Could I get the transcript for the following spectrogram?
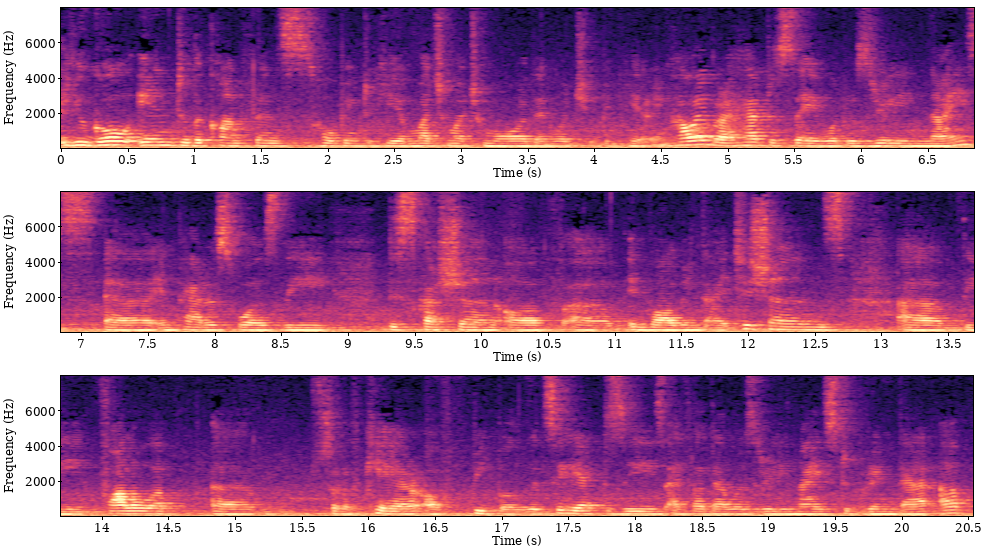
you go into the conference hoping to hear much much more than what you've been hearing however i have to say what was really nice uh, in paris was the discussion of uh, involving dietitians um, the follow-up um, sort of care of people with celiac disease i thought that was really nice to bring that up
